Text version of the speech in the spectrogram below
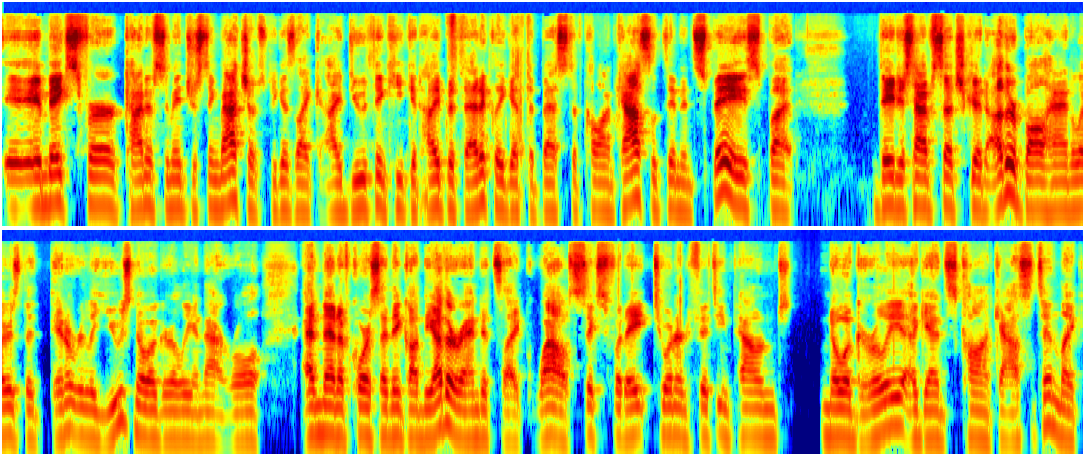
it, it, makes for kind of some interesting matchups because, like, I do think he could hypothetically get the best of Colin Castleton in space, but they just have such good other ball handlers that they don't really use Noah Gurley in that role. And then, of course, I think on the other end, it's like, wow, six foot eight, 215 pound Noah Gurley against Colin Castleton. Like,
